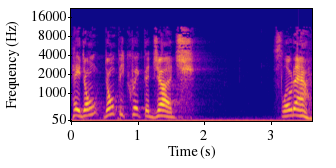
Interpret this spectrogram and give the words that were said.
hey, don't, don't be quick to judge. Slow down.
